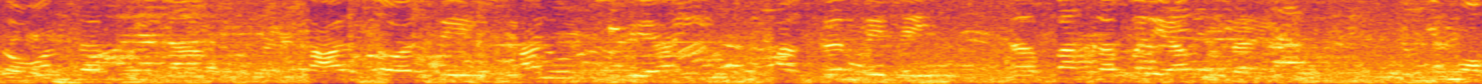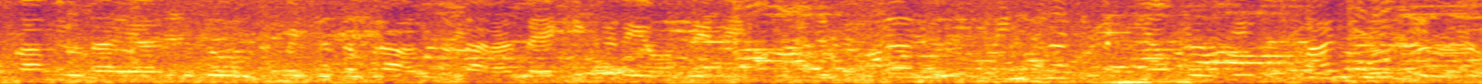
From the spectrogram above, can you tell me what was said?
ਸੌਣ ਦਾ ਮਹੀਨਾ ਖਾਸ ਤੌਰ ਤੇ ਹਰ ਉਸ ਵਿਆਹੀ ਸੁਹਾਗਣ ਦੇ ਲਈ ਭਾਗਾ ਭਰਿਆ ਹੁੰਦਾ ਹੈ ਕਿਉਂਕਿ ਮੌਕਾ ਮਿਲਦਾ ਹੈ। ਜਦੋਂ ਪਹਿਲਾਂ ਤਾਂ ਭਰਾ ਸੰਧਾਰਾ ਲੈ ਕੇ ਘਰੇ ਆਉਂਦੇ ਨੇ ਤੇ ਦੂਜਾ ਜਦੋਂ ਕ੍ਰਿੰਜਨਾਂ ਚ ਇਕੱਠੀਆਂ ਹੋ ਕੇ ਉਹ ਸਾਰੀਆਂ ਸਹੇਲੀਆਂ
